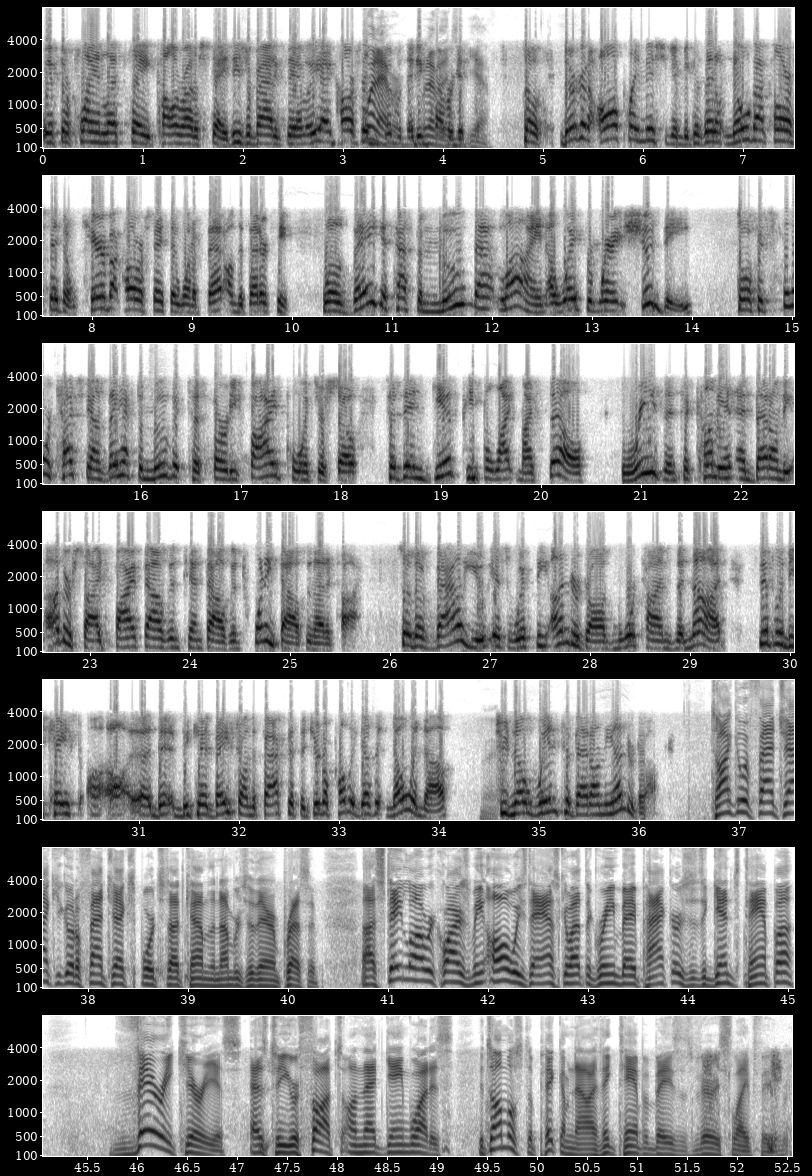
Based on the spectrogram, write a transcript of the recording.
If they're playing, let's say Colorado State, these are bad examples. Yeah, Colorado State, they didn't whatever cover. it yeah. So they're going to all play Michigan because they don't know about Colorado State. They don't care about Colorado State. They want to bet on the better team. Well, Vegas has to move that line away from where it should be. So if it's four touchdowns, they have to move it to 35 points or so to then give people like myself reason to come in and bet on the other side 5,000, 10,000, 20,000 at a time. So the value is with the underdog more times than not, simply because, uh, uh, because based on the fact that the general public doesn't know enough to know when to bet on the underdog. Talking with Fat Jack, you go to fatjacksports.com. The numbers are there, impressive. Uh, state law requires me always to ask about the Green Bay Packers. It's against Tampa. Very curious as to your thoughts on that game. What is? It's almost a pick 'em now. I think Tampa Bay is a very slight favorite.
